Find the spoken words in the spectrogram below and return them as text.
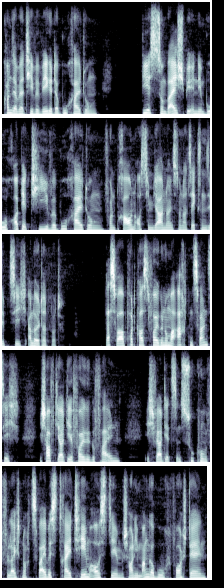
konservative Wege der Buchhaltung, wie es zum Beispiel in dem Buch Objektive Buchhaltung von Braun aus dem Jahr 1976 erläutert wird. Das war Podcast Folge Nummer 28. Ich hoffe, dir hat die Folge gefallen. Ich werde jetzt in Zukunft vielleicht noch zwei bis drei Themen aus dem Charlie Manga Buch vorstellen.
